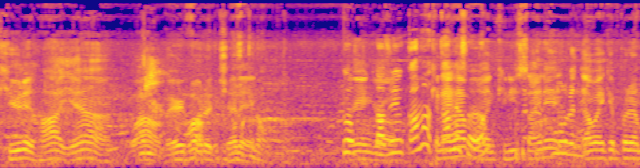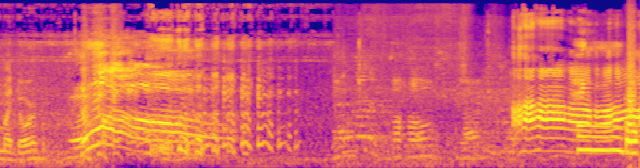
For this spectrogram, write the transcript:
Cute and hot, yeah. Wow, very photogenic. 이거 나중에 까마, Can I have one? Can you sign it? That way I can put it on my door. 행복.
